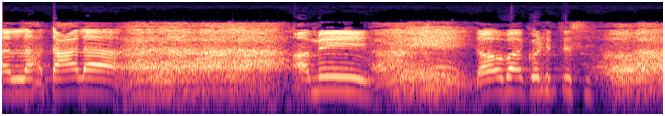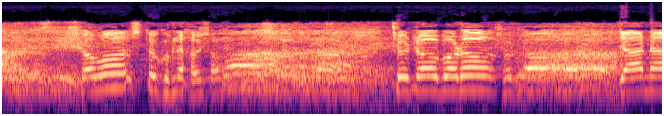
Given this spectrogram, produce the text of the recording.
আল্লাহ তাআলা আমি তওবা করিতেছি সমস্ত গুনাহ ছোট বড়, জানা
